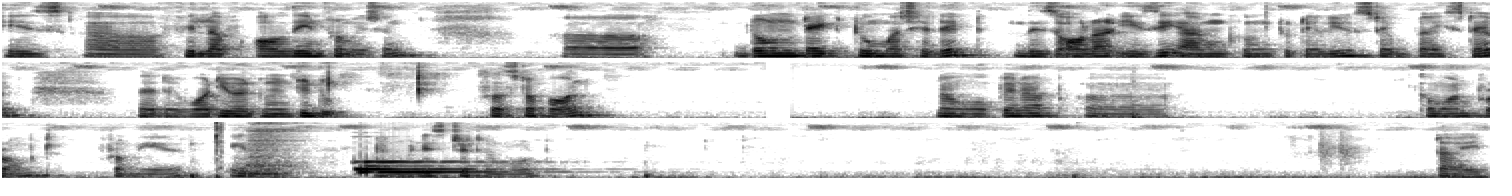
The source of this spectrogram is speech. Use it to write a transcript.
is uh, fill up all the information. Uh, don't take too much headache. These all are easy. I'm going to tell you step by step that what you are going to do first of all now open up uh, command prompt from here in administrator mode. Type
